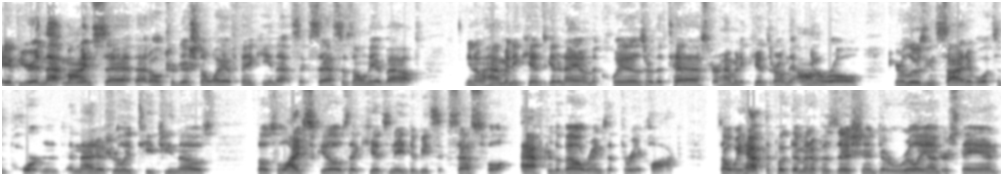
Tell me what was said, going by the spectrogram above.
if you're in that mindset, that old traditional way of thinking that success is only about you know, how many kids get an A on the quiz or the test, or how many kids are on the honor roll, you're losing sight of what's important, and that is really teaching those those life skills that kids need to be successful after the bell rings at three o'clock. So we have to put them in a position to really understand,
